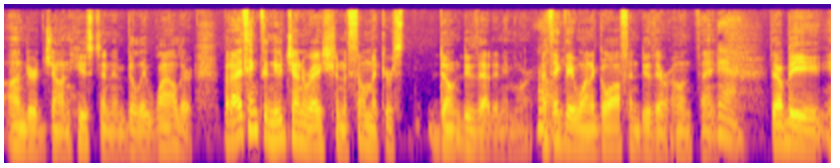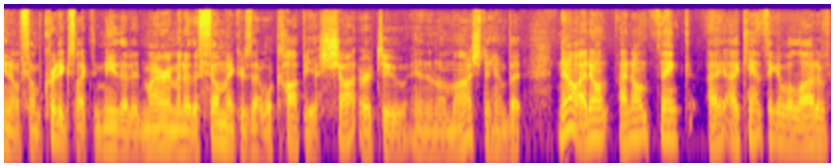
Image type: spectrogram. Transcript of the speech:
under John Huston and Billy Wilder, but I think the new generation of filmmakers don't do that anymore. Really? I think they want to go off and do their own thing. Yeah. There'll be you know film critics like me that admire him and other filmmakers that will copy a shot or two in an homage to him. But no, I don't. I don't think I, I can't think of a lot of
